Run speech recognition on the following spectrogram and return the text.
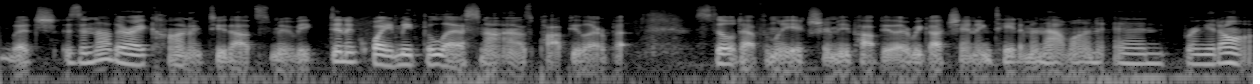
which is another iconic 2000s movie. Didn't quite make the list, not as popular, but still definitely extremely popular. We got Channing Tatum in that one and Bring It On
